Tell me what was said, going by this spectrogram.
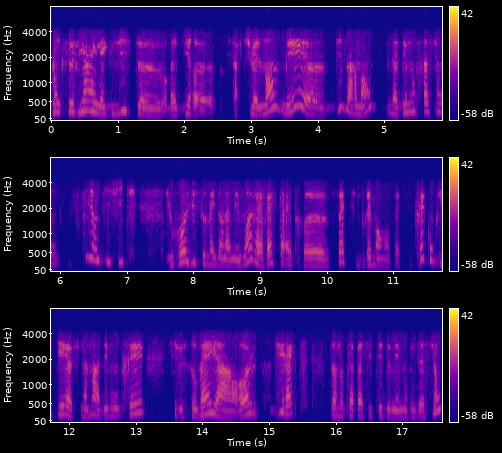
Donc ce lien, il existe, on va dire, factuellement, mais bizarrement, la démonstration scientifique du rôle du sommeil dans la mémoire, elle reste à être euh, faite vraiment en fait. C'est très compliqué euh, finalement à démontrer si le sommeil a un rôle direct dans nos capacités de mémorisation,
